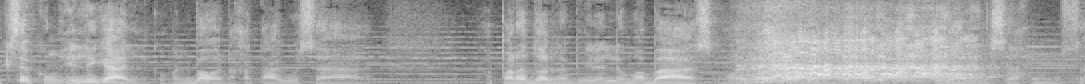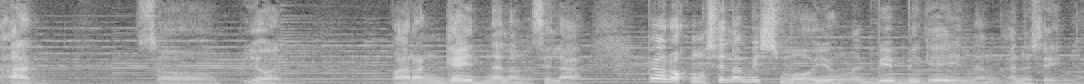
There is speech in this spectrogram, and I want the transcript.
Except kung illegal. Kung halimbawa, nakatago sa aparador na bigla lumabas or uh, sa kung saan. So, yon Parang guide na lang sila. Pero kung sila mismo yung nagbibigay ng ano sa inyo,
